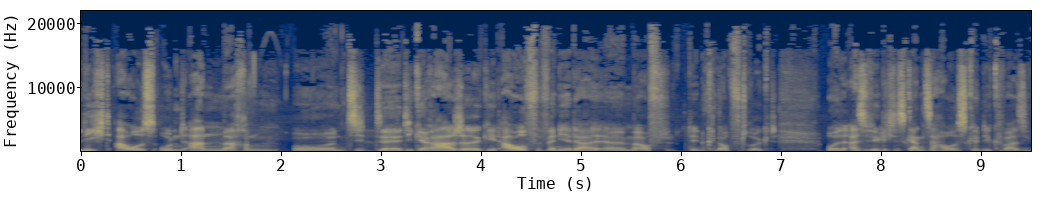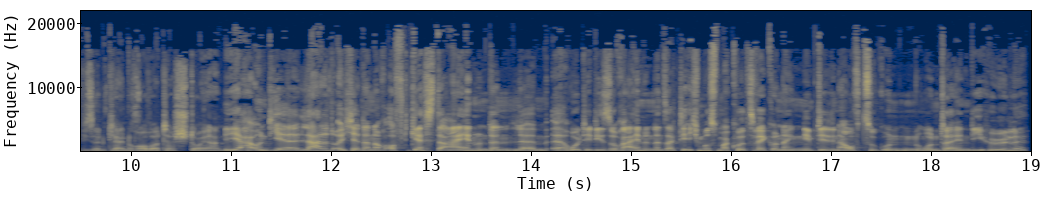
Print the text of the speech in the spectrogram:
Licht aus und anmachen und die, die, die Garage geht auf, wenn ihr da ähm, auf den Knopf drückt. Und also wirklich das ganze Haus könnt ihr quasi wie so einen kleinen Roboter steuern. Ja, und ihr ladet euch ja dann auch oft Gäste ein und dann ähm, äh, holt ihr die so rein und dann sagt ihr, ich muss mal kurz weg und dann nehmt ihr den Aufzug unten runter in die Höhle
